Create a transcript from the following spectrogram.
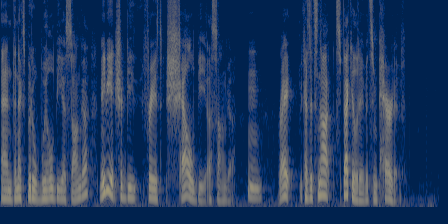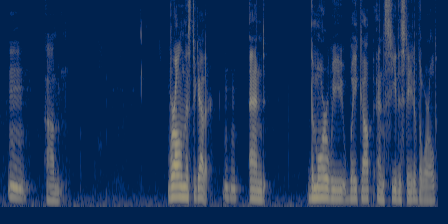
And the next Buddha will be a sangha. Maybe it should be phrased shall be a sangha Mm. Right? Because it's not speculative; it's imperative. Mm. Um, we're all in this together, Mm-hmm. and the more we wake up and see the state of the world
